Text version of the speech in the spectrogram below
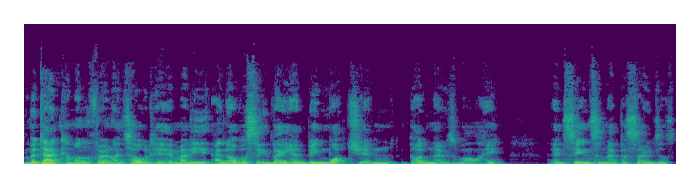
my dad come on the phone, I told him, and he, and obviously they had been watching, God knows why. They'd seen some episodes of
